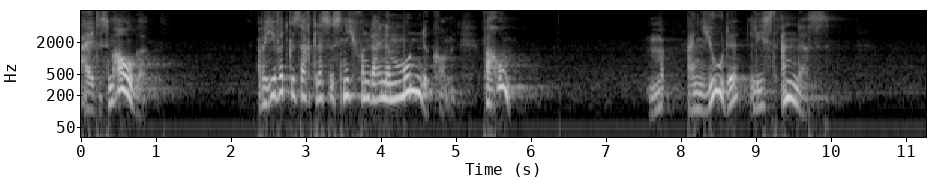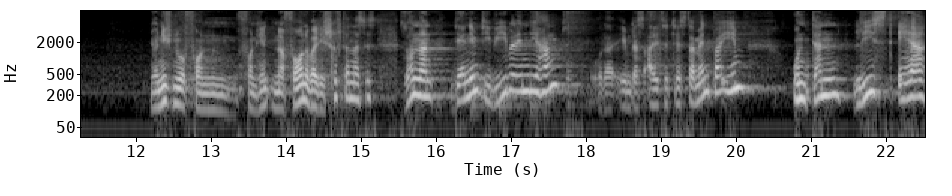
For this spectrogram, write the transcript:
behalt es im Auge. Aber hier wird gesagt, lass es nicht von deinem Munde kommen. Warum? Ein Jude liest anders. Ja, nicht nur von, von hinten nach vorne, weil die Schrift anders ist, sondern der nimmt die Bibel in die Hand oder eben das Alte Testament bei ihm und dann liest er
